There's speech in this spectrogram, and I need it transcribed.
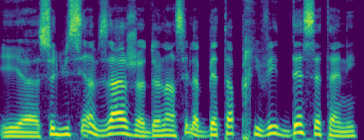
Et euh, celui-ci envisage de lancer le bêta privé dès cette année.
